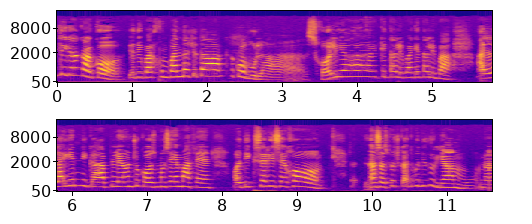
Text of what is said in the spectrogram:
είτε για κακό. Γιατί υπάρχουν πάντα και τα κακόβουλα σχόλια κτλ. κτλ. Αλλά γενικά πλέον και ο κόσμος έμαθε ότι ξέρεις, έχω. Να σας πω και κάτι από τη δουλειά μου. Να...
